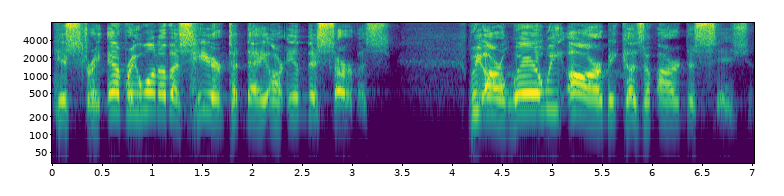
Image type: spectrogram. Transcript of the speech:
history. Every one of us here today are in this service. We are where we are because of our decision.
